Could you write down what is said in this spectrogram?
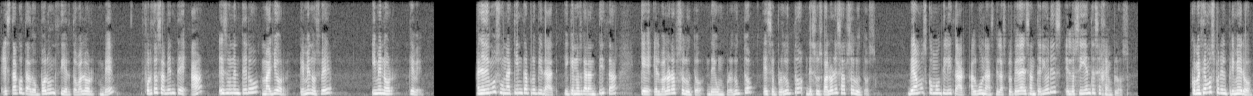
está acotado por un cierto valor B, forzosamente A es un entero mayor que menos b y menor que b. Añadimos una quinta propiedad y que nos garantiza que el valor absoluto de un producto es el producto de sus valores absolutos. Veamos cómo utilizar algunas de las propiedades anteriores en los siguientes ejemplos. Comencemos por el primero,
